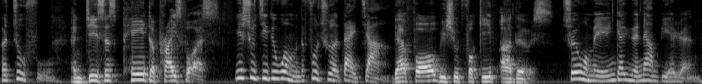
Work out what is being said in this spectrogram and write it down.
和祝福。 And Jesus paid the price for us. 耶稣基督为我们的付出了代价， Therefore, we should forgive others. 所以我们也应该原谅别人。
